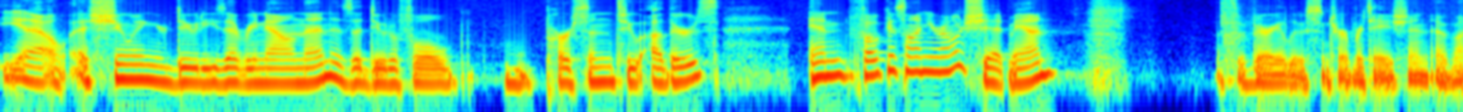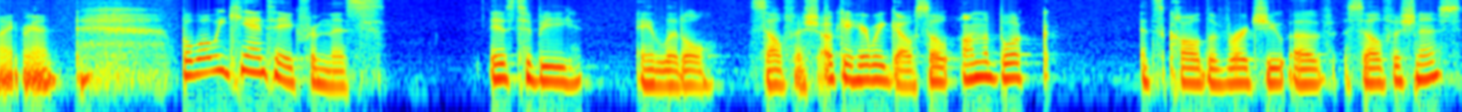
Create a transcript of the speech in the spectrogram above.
you know, eschewing your duties every now and then as a dutiful person to others. And focus on your own shit, man. That's a very loose interpretation of Ayn Rand. But what we can take from this is to be a little selfish. Okay, here we go. So on the book, it's called The Virtue of Selfishness.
